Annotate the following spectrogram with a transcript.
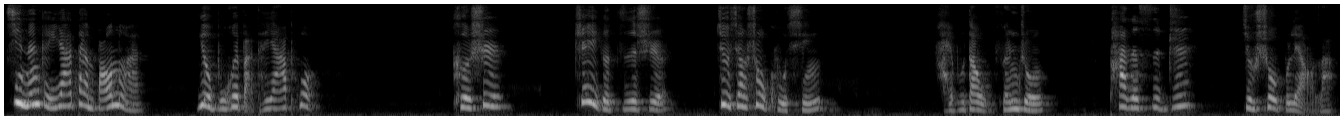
既能给鸭蛋保暖，又不会把它压破。可是，这个姿势就像受苦刑，还不到五分钟。他的四肢就受不了了。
